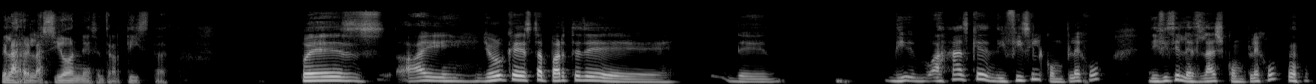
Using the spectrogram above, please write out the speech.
De las relaciones entre artistas. Pues, ay, yo creo que esta parte de, de, ajá, es que difícil, complejo, difícil slash complejo,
